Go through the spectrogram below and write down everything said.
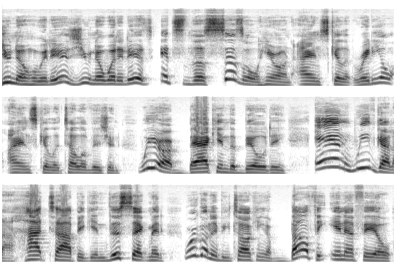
You know who it is. You know what it is. It's the sizzle here on Iron Skillet Radio, Iron Skillet Television. We are back in the building and we've got a hot topic in this segment. We're going to be talking about the NFL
